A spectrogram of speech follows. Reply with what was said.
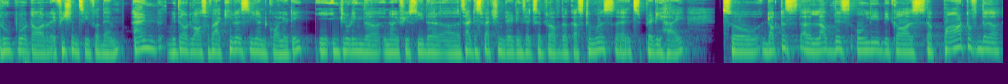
throughput or efficiency for them and without loss of accuracy and quality including the you know if you see the uh, satisfaction ratings etc of the customers uh, it's pretty high so doctors uh, love this only because the part of the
